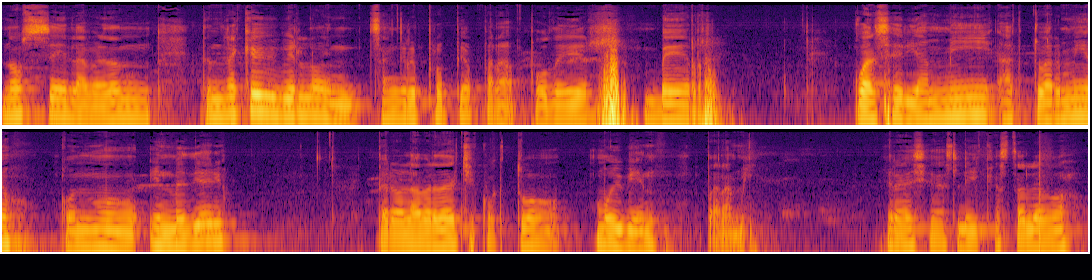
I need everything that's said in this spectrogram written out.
no sé, la verdad tendría que vivirlo en sangre propia para poder ver cuál sería mi actuar mío como inmediario. Pero la verdad el chico actuó muy bien para mí. Gracias, Lick. Hasta luego.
